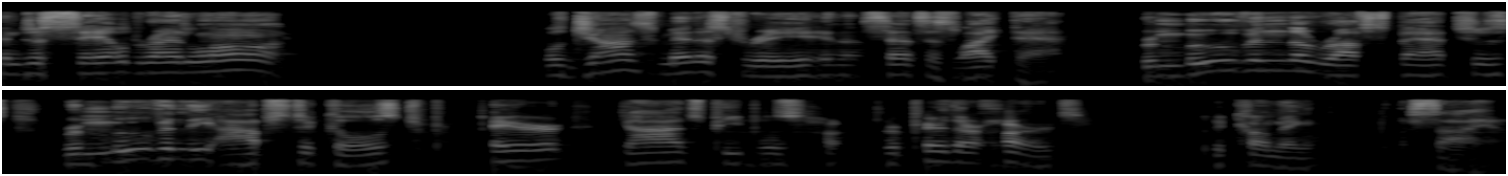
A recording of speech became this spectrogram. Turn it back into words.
And just sailed right along. Well, John's ministry, in a sense, is like that removing the rough patches, removing the obstacles to prepare God's people's prepare their hearts for the coming of the Messiah.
